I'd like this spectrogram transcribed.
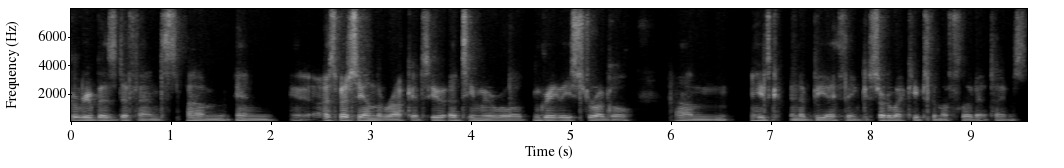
Garuba's defense, um, and especially on the Rockets, who a team who will greatly struggle. Um, he's going to be, I think, sort of what keeps them afloat at times.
